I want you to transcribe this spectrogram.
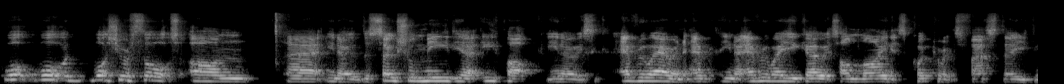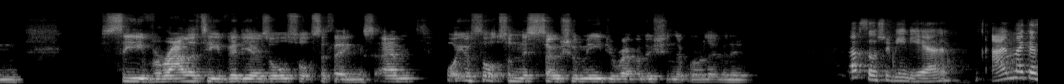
what what what's your thoughts on uh, you know the social media epoch? You know it's everywhere and every, you know everywhere you go it's online it's quicker it's faster you can see virality videos, all sorts of things. Um, what are your thoughts on this social media revolution that we're living in? I love social media. I'm like a,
